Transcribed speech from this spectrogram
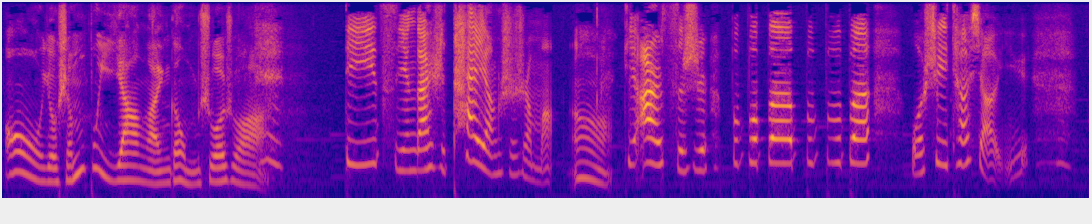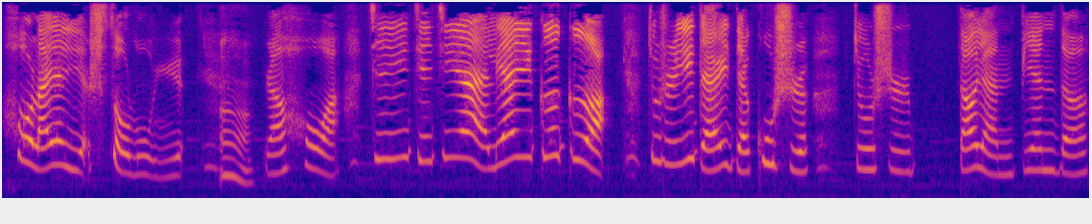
哦，有什么不一样啊？你跟我们说说。第一次应该是太阳是什么？嗯。第二次是啵啵啵啵啵啵，我是一条小鱼。后来呀也是走路鱼。嗯。然后啊，金鱼姐姐，连鱼哥哥，就是一点一点故事，就是导演编的。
